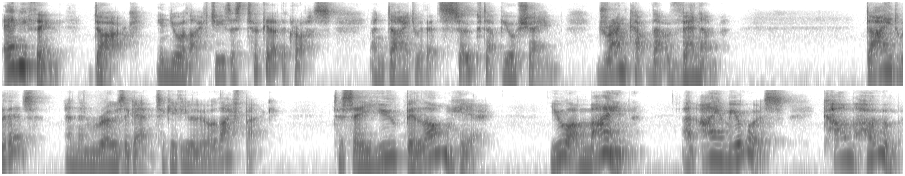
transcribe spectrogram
anything dark in your life, Jesus took it at the cross and died with it, soaked up your shame, drank up that venom, died with it, and then rose again to give you your life back, to say, You belong here. You are mine, and I am yours. Come home.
